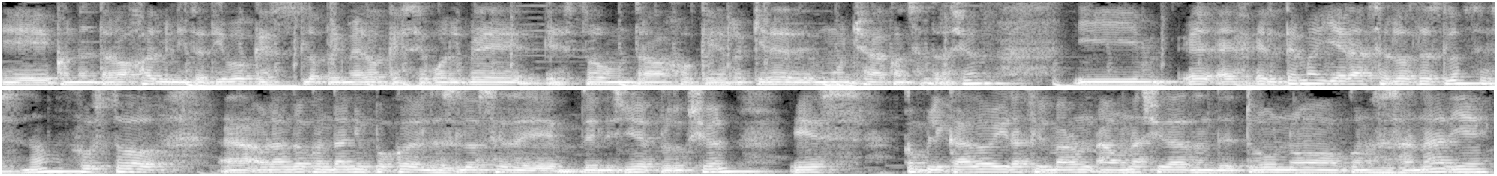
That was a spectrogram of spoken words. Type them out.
eh, con el trabajo administrativo, que es lo primero que se vuelve esto un trabajo que requiere de mucha concentración. Y eh, eh, el, tema ya era hacer los desgloses, ¿no? Justo hablando con Dani un poco del desglose de, del diseño de producción, es complicado ir a filmar a una ciudad donde tú no conoces a nadie,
